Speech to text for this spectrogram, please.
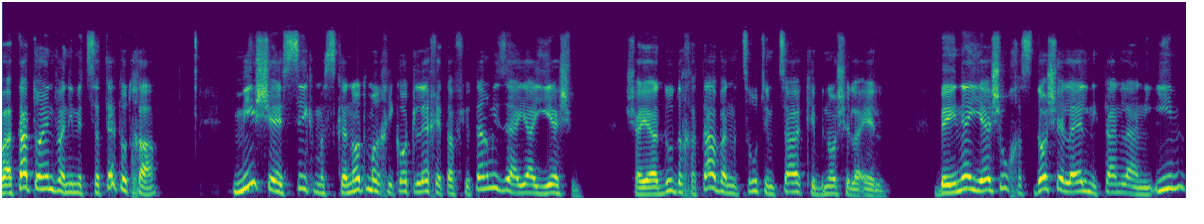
ואתה טוען, ואני מצטט אותך, מי שהסיק מסקנות מרחיקות לכת, אף יותר מזה, היה ישו, שהיהדות דחתה והנצרות נמצא כבנו של האל. בעיני ישו, חסדו של האל ניתן לעניים,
